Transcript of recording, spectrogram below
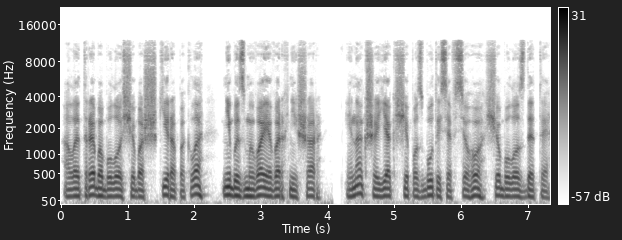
Але треба було, щоб аж шкіра пекла, ніби змиває верхній шар, інакше як ще позбутися всього, що було з ДТ.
